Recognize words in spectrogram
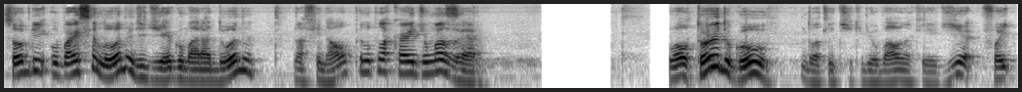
sobre o Barcelona de Diego Maradona na final pelo placar de 1 a 0. O autor do gol do Atlético Bilbao naquele dia foi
